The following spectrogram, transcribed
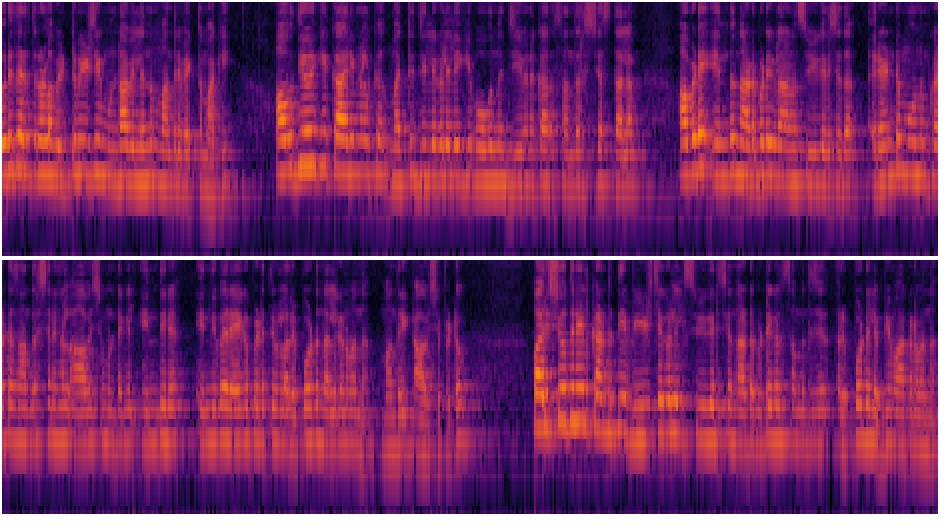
ഒരു തരത്തിലുള്ള വിട്ടുവീഴ്ചയും ഉണ്ടാവില്ലെന്നും മന്ത്രി വ്യക്തമാക്കി. ഔദ്യോഗിക കാര്യങ്ങൾക്ക് മറ്റ് ജില്ലകളിലേക്ക് പോകുന്ന ജീവനക്കാർ സന്ദർശിച്ച സ്ഥലം അവിടെ എന്ത് നടപടികളാണ് സ്വീകരിച്ചത്? രണ്ടും മൂന്നും ഘട്ട സന്ദർശനങ്ങൾ ആവശ്യമുണ്ടെങ്കിൽ എന്തിന് എന്നിവ രേഖപ്പെടുത്തിയുള്ള റിപ്പോർട്ട് നൽകണമെന്ന് മന്ത്രി ആവശ്യപ്പെട്ടു. പരിശോധനയിൽ കണ്ടെത്തിയ വീഴ്ചകളിൽ സ്വീകരിച്ച നടപടികൾ സംബന്ധിച്ച് റിപ്പോർട്ട് ലഭ്യമാക്കണമെന്ന്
